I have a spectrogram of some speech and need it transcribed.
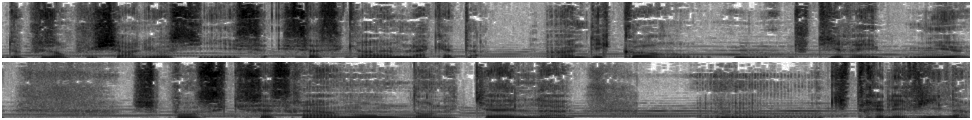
de plus en plus cher lui aussi. Et ça, c'est quand même la cata. Un décor où tout irait mieux, je pense que ce serait un monde dans lequel on quitterait les villes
